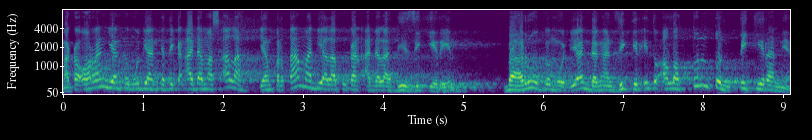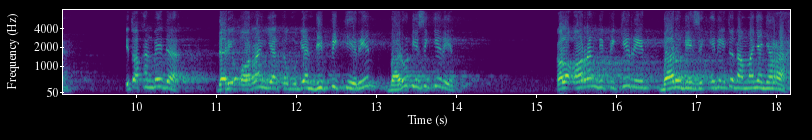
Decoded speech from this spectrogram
Maka orang yang kemudian ketika ada masalah, yang pertama dia lakukan adalah dizikirin, baru kemudian dengan zikir itu Allah tuntun pikirannya. Itu akan beda dari orang yang kemudian dipikirin, baru dizikirin. Kalau orang dipikirin, baru dizikirin itu namanya nyerah.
